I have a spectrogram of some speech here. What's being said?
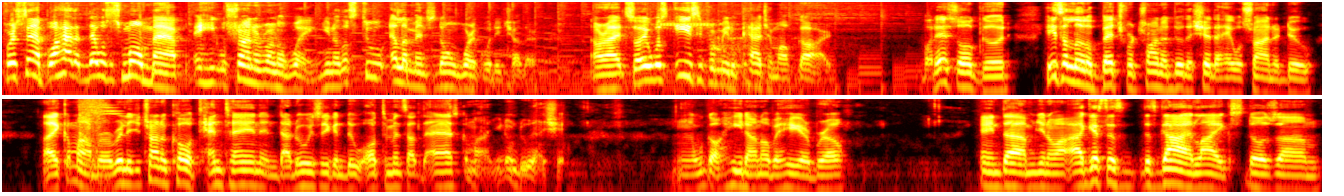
for example, I had a, there was a small map and he was trying to run away. You know, those two elements don't work with each other. Alright, so it was easy for me to catch him off guard. But it's all good. He's a little bitch for trying to do the shit that he was trying to do. Like, come on, bro. Really, you're trying to call Tenten and Darui so you can do ultimates out the ass? Come on, you don't do that shit. We got heat on over here, bro. And um, you know, I guess this this guy likes those um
